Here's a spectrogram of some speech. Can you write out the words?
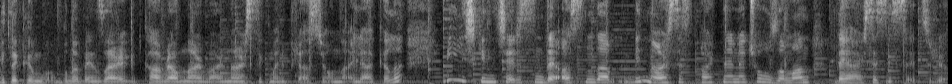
bir takım buna benzer kavramlar var narsistik manipülasyonla alakalı. Bir ilişkinin içerisinde aslında bir narsist partnerine çoğu zaman değersiz hissettiriyor.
